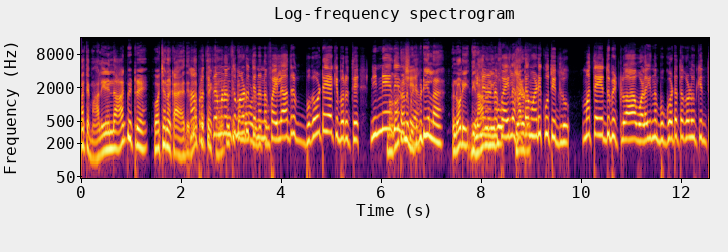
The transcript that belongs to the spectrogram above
ಮತ್ತೆ ಮಾಲಿನಿಂದ ಆಗ್ಬಿಟ್ರೆ ವಚನ ಕಾಯದಿಲ್ಲ ಕಾಯದಿಂದ ಪ್ರತಿಕ್ರಮಣ ಅಂತೂ ಮಾಡುತ್ತೆ ನನ್ನ ಫೈಲ್ ಆದ್ರೆ ಭಗವಟ ಯಾಕೆ ಬರುತ್ತೆ? ನಿನ್ನೆ ಬಿಡಿಯಲ್ಲ ನೋಡಿ ದಿನ ದಿನಾಲು ನನ್ನ ಫೈಲ್ ಹಠ ಮಾಡಿ ಕೂತಿದ್ಲು. ಮತ್ತೆ ಎದ್ದು ಬಿಟ್ಲು. ಆ ಒಳಗಿನ ಬುಗ್ಗೋಟ ತಗೊಳ್ಳೋಕ್ಕಿಂತ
